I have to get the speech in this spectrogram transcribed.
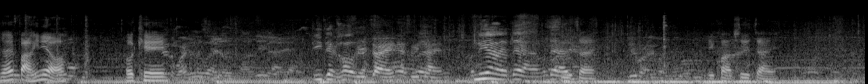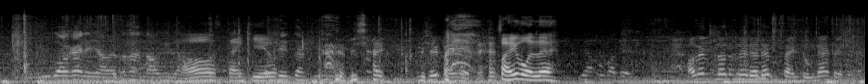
จะให้ฝากที่นี่เหรอ โอเคที่จะเข้าซื้อใจเนี่ยซื้อใจวันนี้อะไรได้มันได้ซื่อใจ มีความซื่อใจว่าใกล้ในยาวเลยก็ทานดาวมีแล้วอ๋อ thank you โอเคจังคิดไม่ใช่ไม่ใช่ไปหมดนะไปให้หมดเลยอยากอุบัติเหตุเอาไม่เดี๋ยวเดี๋ยวเดี๋ยวใส่ถุงได้ใส่ถุงนะ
